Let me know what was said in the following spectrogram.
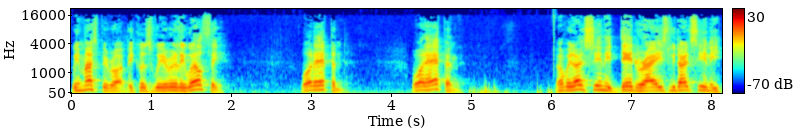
we must be right because we're really wealthy. What happened? What happened? Well, we don't see any dead raised. We don't see any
